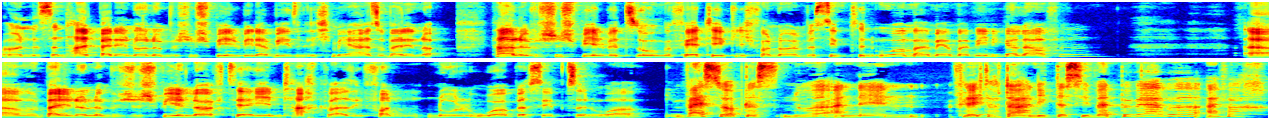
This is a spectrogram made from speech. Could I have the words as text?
Und es sind halt bei den Olympischen Spielen wieder wesentlich mehr. Also bei den Paralympischen Spielen wird es so ungefähr täglich von 9 bis 17 Uhr, mal mehr, mal weniger laufen. Ähm, und bei den Olympischen Spielen läuft es ja jeden Tag quasi von 0 Uhr bis 17 Uhr. Weißt du, ob das nur an den, vielleicht auch daran liegt, dass die Wettbewerbe einfach,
